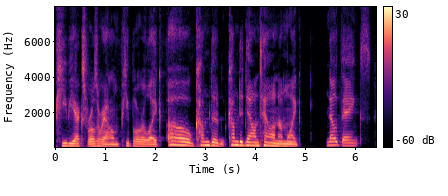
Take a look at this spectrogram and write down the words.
PBX rolls around, people are like, "Oh, come to come to downtown." I'm like, "No, thanks."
